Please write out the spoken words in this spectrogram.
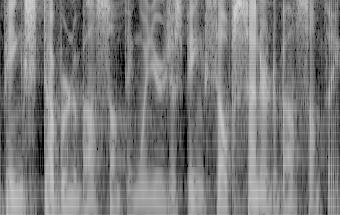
being stubborn about something, when you're just being self-centered about something.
